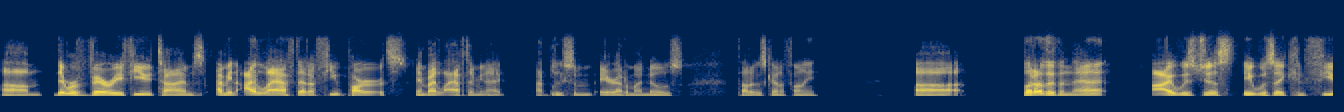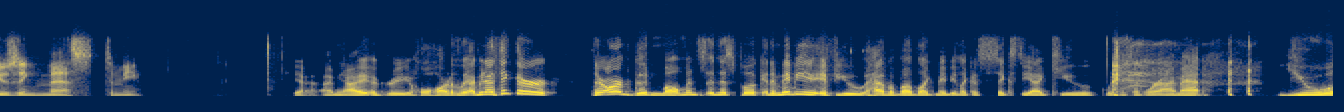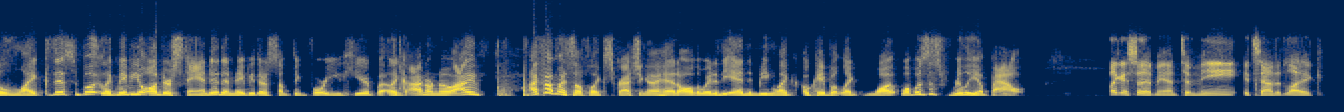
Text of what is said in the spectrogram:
Um, there were very few times. I mean, I laughed at a few parts, and by laughed I mean I I blew some air out of my nose. Thought it was kind of funny. Uh, but other than that, I was just it was a confusing mess to me. Yeah, I mean, I agree wholeheartedly. I mean, I think there there are good moments in this book, and maybe if you have above like maybe like a 60 IQ, which is like where I'm at, you will like this book. Like maybe you'll understand it, and maybe there's something for you here. But like I don't know, I've I found myself like scratching my head all the way to the end and being like, okay, but like what what was this really about? Like I said, man, to me it sounded like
